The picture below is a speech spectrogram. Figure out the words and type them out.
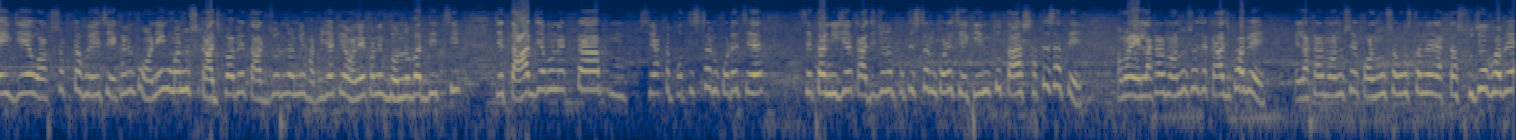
এই যে ওয়ার্কশপটা হয়েছে, এখানে তো অনেক মানুষ কাজ পাবে, তার জন্য আমি হাবিজাকে অনেক অনেক ধন্যবাদ দিচ্ছি যে তার যেমন একটা সে একটা প্রতিষ্ঠান করেছে, সে তার নিজের কাজের জন্য প্রতিষ্ঠান করেছে, কিন্তু তার সাথে সাথে আমার এলাকার মানুষও যে কাজ পাবে, এলাকার মানুষের কর্মসংস্থানের একটা সুযোগ হবে,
